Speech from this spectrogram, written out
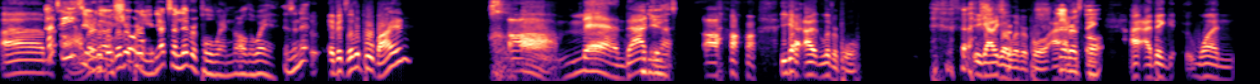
um, That's oh, easier oh, though. Liverpool, surely that's a Liverpool win all the way, isn't it? If it's Liverpool Bayern, oh man, that is. Oh, you got uh, Liverpool. you got to go Liverpool. I, Liverpool. I, think, I, I think one.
